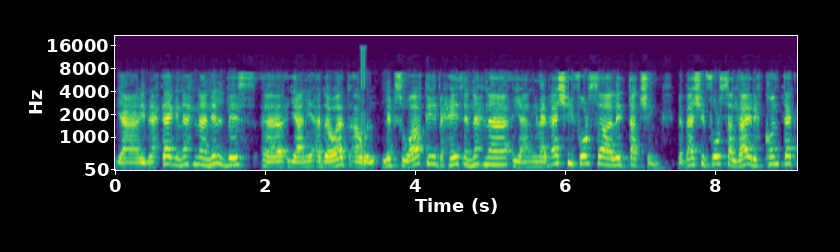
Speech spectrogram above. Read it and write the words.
يعني بنحتاج إن إحنا نلبس يعني أدوات أو لبس واقي بحيث إن إحنا يعني ما يبقاش في فرصة لل touching ما يبقاش في فرصة ل direct contact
